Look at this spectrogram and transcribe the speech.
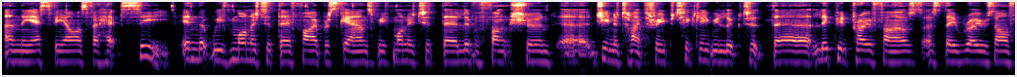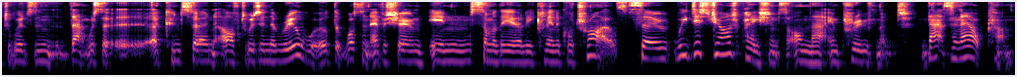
and the SVRs for Hep C, in that we've monitored their fibroscans, we've monitored their liver function, uh, genotype 3 particularly. We looked at their lipid profiles as they rose afterwards, and that was a, a concern afterwards in the real world that wasn't ever shown in some of the early clinical trials. So we discharge patients on that improvement. That's an outcome.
